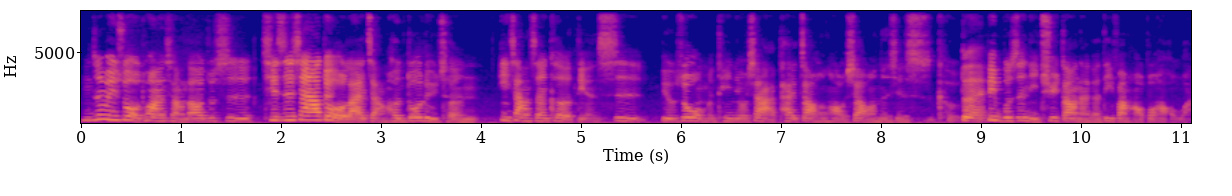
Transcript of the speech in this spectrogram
你这么一说，我突然想到，就是其实现在对我来讲，很多旅程印象深刻的点是，比如说我们停留下来拍照很好笑的那些时刻，对，并不是你去到哪个地方好不好玩。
